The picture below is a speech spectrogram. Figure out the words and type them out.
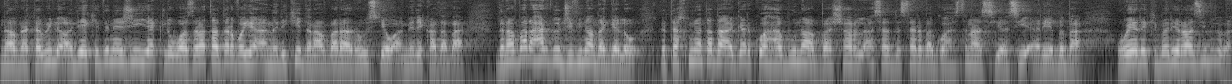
ناونتوی لالیه کې د نجی یک له وزارت دروي امریکي د نوبره روسیا او امریکا دبه د نوبره هر دو جیوینا د ګلو د تخمینات د اگر کو هبونه بشار الاسد سر و ګوهستنا سیاسي اریبه و رکبری راضی به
